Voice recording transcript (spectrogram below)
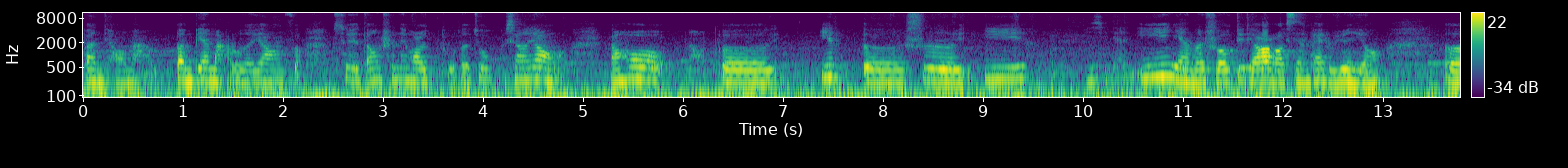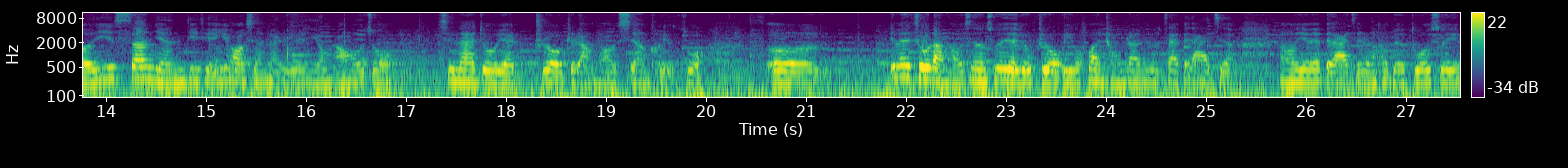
半条马半边马路的样子，所以当时那块儿堵的就不像样了。然后，呃，一呃是一一几年一一年的时候，地铁二号线开始运营。呃，一三年地铁一号线开始运营，然后就现在就也只有这两条线可以坐。呃，因为只有两条线，所以也就只有一个换乘站，就是在北大街。然后因为北大街人特别多，所以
